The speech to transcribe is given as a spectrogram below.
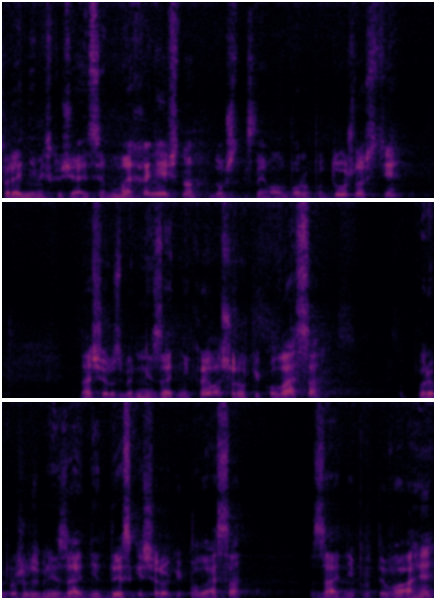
Передній міст включається механічно, довшкісний вал потужності. Далі розбірні задні крила, широкі колеса. Перепрошую, розбірні задні диски, широкі колеса, задні противаги.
